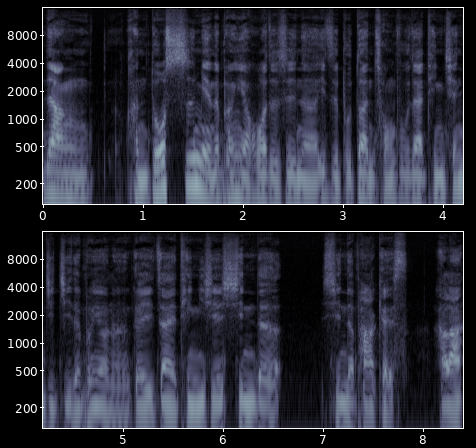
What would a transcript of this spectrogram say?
让。很多失眠的朋友，或者是呢一直不断重复在听前几集的朋友呢，可以再听一些新的新的 podcast。好啦，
